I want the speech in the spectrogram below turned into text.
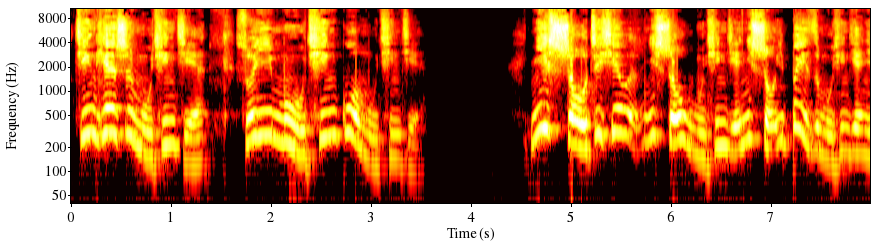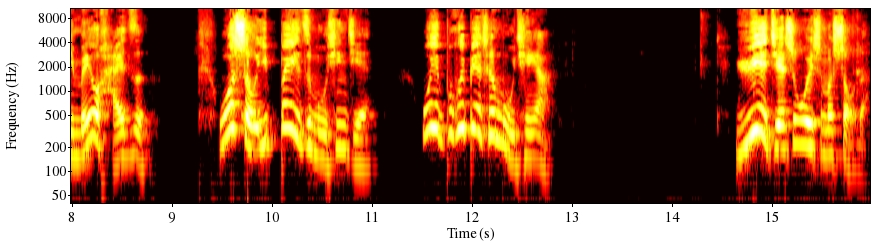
今天是母亲节，所以母亲过母亲节。你守这些，你守母亲节，你守一辈子母亲节，你没有孩子，我守一辈子母亲节，我也不会变成母亲呀。逾越节是为什么守的？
